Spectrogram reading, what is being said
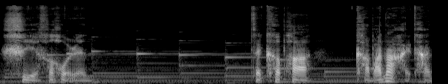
事业合伙人。在科帕卡巴纳海滩，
